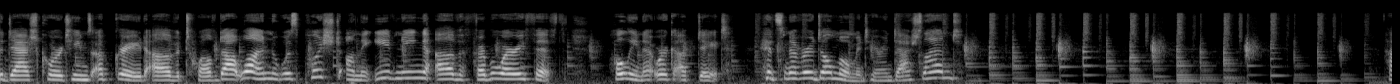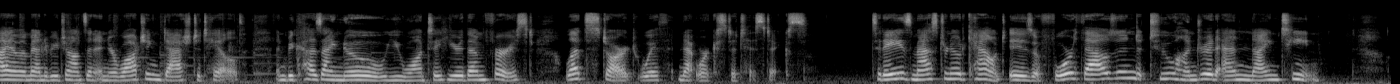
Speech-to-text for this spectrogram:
The Dash core team's upgrade of 12.1 was pushed on the evening of February 5th. Holy network update. It's never a dull moment here in Dashland. Hi, I'm Amanda B. Johnson, and you're watching Dash Detailed. And because I know you want to hear them first, let's start with network statistics. Today's masternode count is 4,219.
